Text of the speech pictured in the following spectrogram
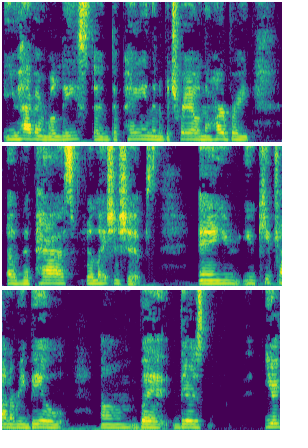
You haven't released the, the pain and the betrayal and the heartbreak of the past relationships and you you keep trying to rebuild. Um but there's you're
